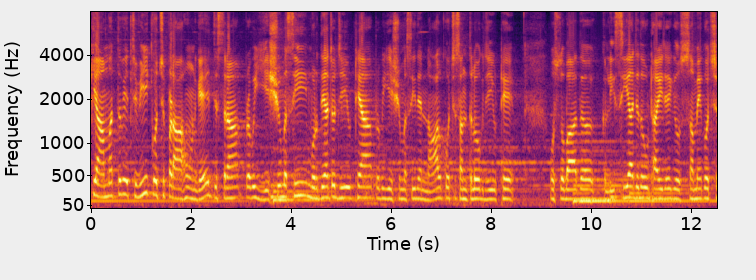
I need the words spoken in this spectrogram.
ਕਿਆਮਤ ਵਿੱਚ ਵੀ ਕੁਝ ਪੜਾਅ ਹੋਣਗੇ, ਜਿਸ ਤਰ੍ਹਾਂ ਪ੍ਰਭੂ ਯੀਸ਼ੂ ਮਸੀਹ ਮੁਰਦਿਆਂ ਚੋਂ ਜੀ ਉੱਠਿਆ, ਪ੍ਰਭੂ ਯੀਸ਼ੂ ਮਸੀਹ ਦੇ ਨਾਲ ਕੁਝ ਸੰਤ ਲੋਕ ਜੀ ਉੱਠੇ। ਉਸ ਤੋਂ ਬਾਅਦ ਕਲੀਸੀਆ ਜਦੋਂ ਉਠਾਈ ਜਾਏਗੀ, ਉਸ ਸਮੇਂ ਕੁਝ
